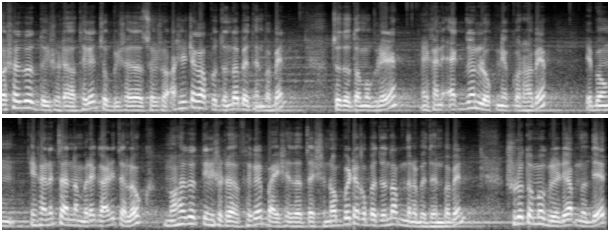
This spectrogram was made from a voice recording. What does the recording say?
দশ হাজার দুইশো টাকা থেকে চব্বিশ হাজার ছয়শো আশি টাকা পর্যন্ত বেতন পাবেন চোদ্দতম গ্রেডে এখানে একজন লোক নিয়োগ করা হবে এবং এখানে চার নম্বরে গাড়ি চালক ন হাজার তিনশো টাকা থেকে বাইশ হাজার চারশো নব্বই টাকা পর্যন্ত আপনারা বেতন পাবেন। ষোলোতম গ্রেডে আপনাদের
